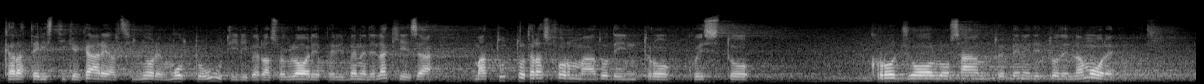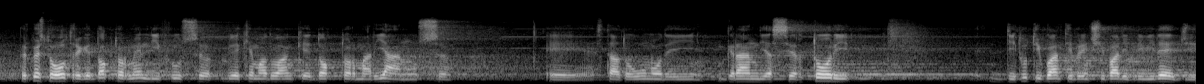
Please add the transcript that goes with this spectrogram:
caratteristiche care al Signore, molto utili per la sua gloria e per il bene della Chiesa, ma tutto trasformato dentro questo crogiolo santo e benedetto dell'amore. Per questo, oltre che Dr. Melliflus, lui è chiamato anche Dr. Marianus, è stato uno dei grandi assertori di tutti quanti i principali privilegi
